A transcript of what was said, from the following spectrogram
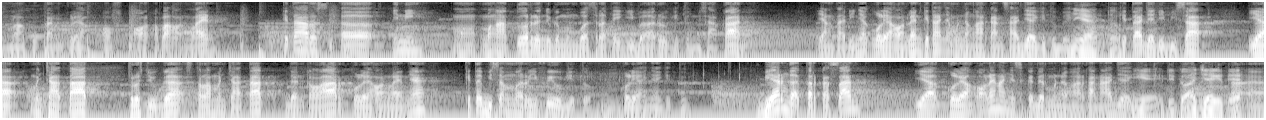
melakukan kuliah off o- apa online, kita harus eh, ini meng- mengatur dan juga membuat strategi baru gitu. Misalkan yang tadinya kuliah online kita hanya mendengarkan saja gitu, Be. Iya, betul. Kita jadi bisa ya mencatat terus juga setelah mencatat dan kelar kuliah onlinenya kita bisa mereview gitu Hmm. kuliahnya gitu. Biar nggak terkesan ya kuliah online hanya sekedar mendengarkan aja gitu. Iya, itu-itu aja gitu ya. Nah,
